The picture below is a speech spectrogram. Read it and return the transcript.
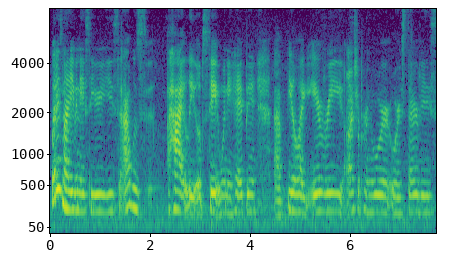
But it's not even that serious. I was highly upset when it happened. I feel like every entrepreneur or service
